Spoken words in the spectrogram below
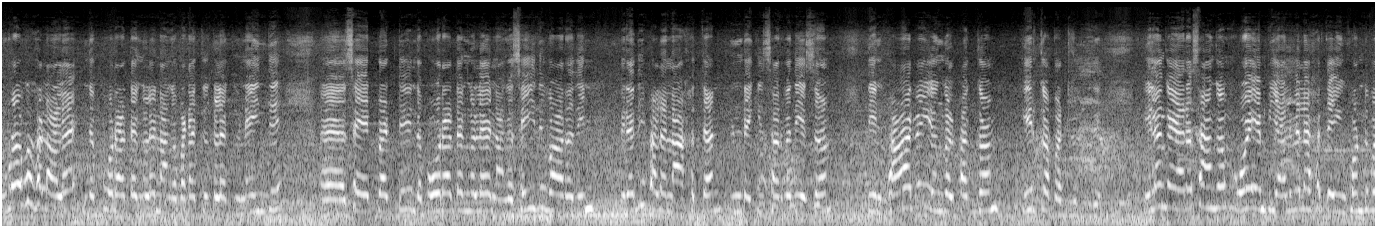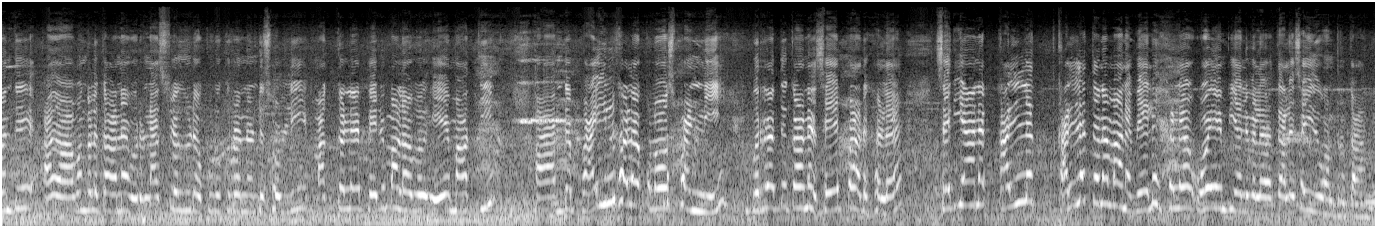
உறவுகளால் இந்த போராட்டங்களை நாங்கள் வடக்கு கிழக்கு இணைந்து செயற்பட்டு இந்த போராட்டங்களை நாங்கள் செய்து வாரதின் பிரதிபலனாகத்தான் இன்றைக்கு சர்வதேசத்தின் பார்வை எங்கள் பக்கம் ஈர்க்கப்பட்டிருக்குது. இலங்கை அரசாங்கம் ஓஎம்பி அலுவலகத்தையும் கொண்டு வந்து அவங்களுக்கான ஒரு நஷ்டஈடை கொடுக்குறோன்னு என்று சொல்லி மக்களை பெருமளவு ஏமாற்றி அந்த ஃபைல்களை க்ளோஸ் பண்ணி விடுறதுக்கான செயற்பாடுகளை சரியான கள்ள கள்ளத்தனமான வேலைகளை ஓஎம்பி அலுவலகத்தால் செய்து கொண்டிருக்காங்க.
